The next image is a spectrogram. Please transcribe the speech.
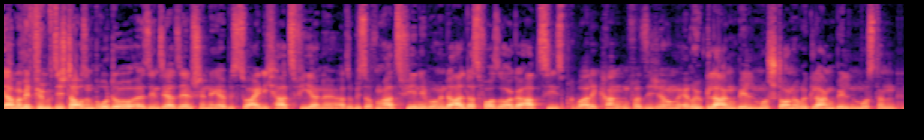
ja aber mit 50.000 brutto äh, sind sie als Selbstständiger bist du eigentlich Hartz IV, ne? also bist du auf dem Hartz IV-Niveau. Wenn du Altersvorsorge abziehst, private Krankenversicherung, Rücklagen bilden musst, Stornorücklagen bilden musst, dann,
